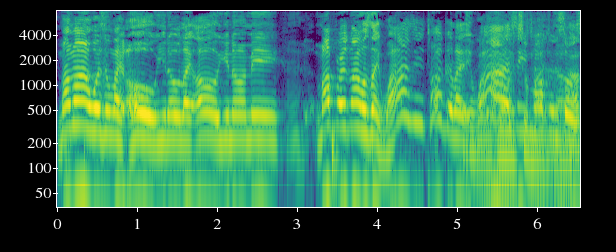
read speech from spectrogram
my mind wasn't like, "Oh, you know, like, oh, you know what I mean." My first mind was like, "Why is he talking like? Why is he much, talking dog. so like,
